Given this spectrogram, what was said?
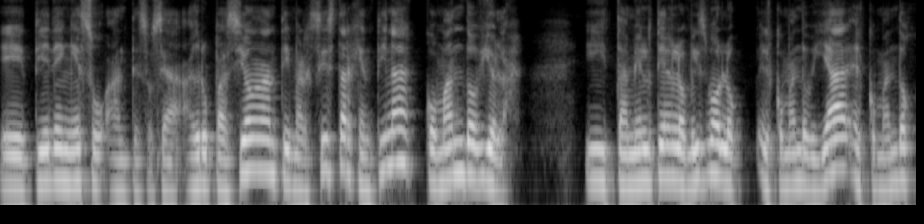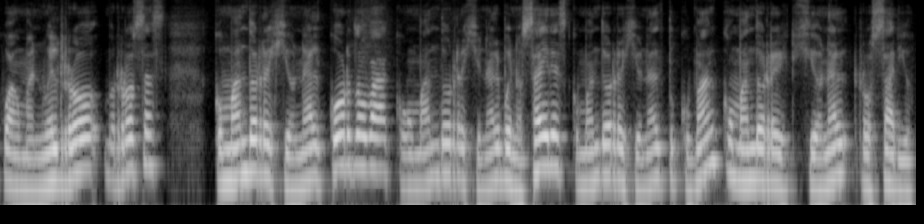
eh, tienen eso antes, o sea, agrupación antimarxista argentina, comando viola. Y también lo tiene lo mismo el comando Villar, el comando Juan Manuel Rosas, comando regional Córdoba, comando regional Buenos Aires, comando regional Tucumán, comando regional Rosario,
